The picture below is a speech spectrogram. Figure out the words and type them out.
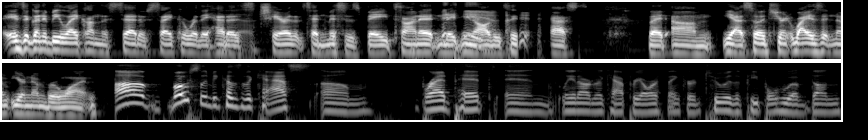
is it going to be like on the set of Psycho where they had a Yeah. chair that said Mrs. Bates on it, and they, you know, Yeah. obviously cast. But um, yeah. So it's your. Why is it num- your number one? Uh, mostly because of the cast. Um, Brad Pitt and Leonardo DiCaprio, I think, are two of the people who have done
